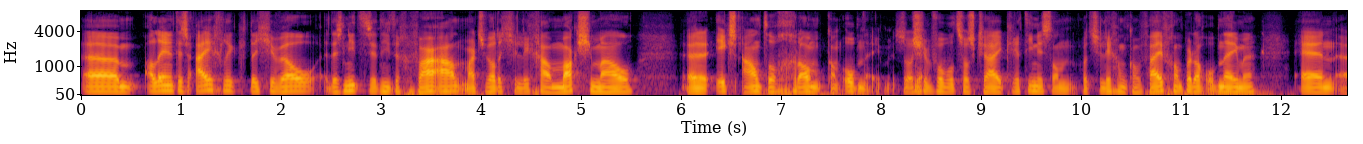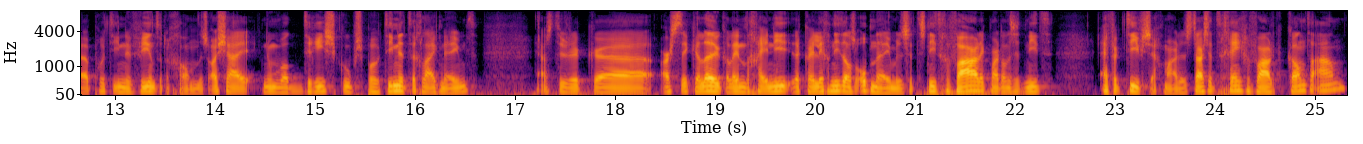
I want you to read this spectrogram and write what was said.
Um, alleen het is eigenlijk dat je wel, het is niet, er zit niet een gevaar aan, maar het is wel dat je lichaam maximaal uh, x aantal gram kan opnemen. Dus als je bijvoorbeeld, zoals ik zei, creatine is dan wat je lichaam kan 5 gram per dag opnemen en uh, proteïne 24 gram. Dus als jij, ik noem wat, drie scoops proteïne tegelijk neemt, ja, is natuurlijk uh, hartstikke leuk. Alleen dan, ga je niet, dan kan je lichaam niet alles opnemen. Dus het is niet gevaarlijk, maar dan is het niet effectief, zeg maar. Dus daar zitten geen gevaarlijke kanten aan.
